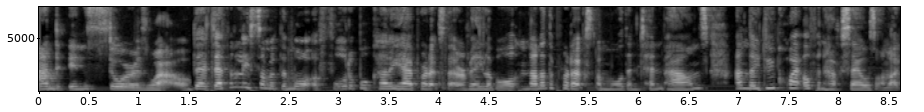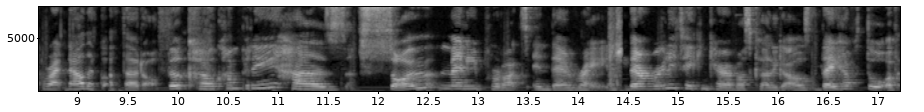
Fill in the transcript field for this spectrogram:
and in store as well. They're definitely some of the more affordable curly hair products that are available. None of the products are more than £10 and they do quite often have sales on. Like right now they've got a third off. The Curl Company has so many products in their range. They're really taking care of us curly girls. They have thought of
